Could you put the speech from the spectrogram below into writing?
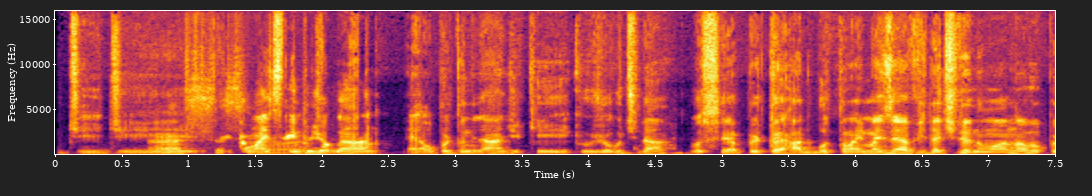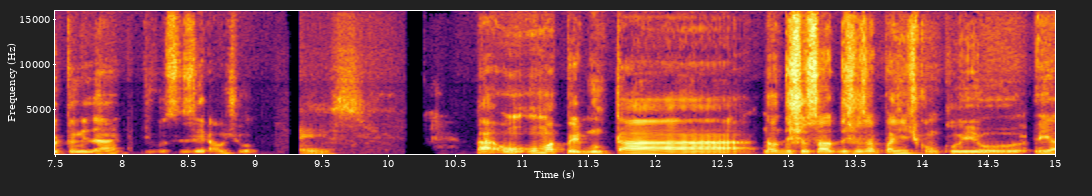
De, de Nossa ficar mais tempo jogando. É a oportunidade que, que o jogo te dá. Você apertou errado o botão aí, mas é a vida te dando uma nova oportunidade de você zerar o jogo. É isso. Ah, um- uma pergunta. Não, deixa eu só, deixa eu só pra gente concluir. O... Eu, ia,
